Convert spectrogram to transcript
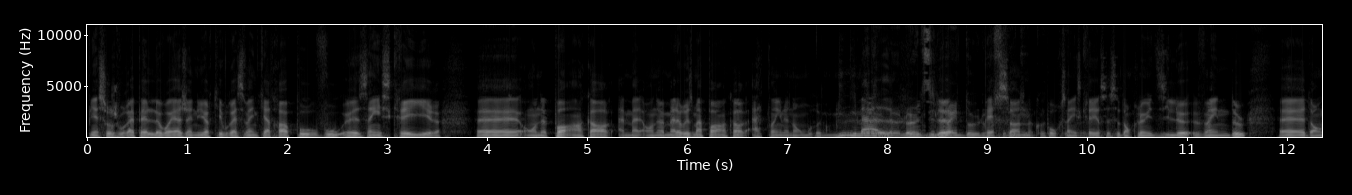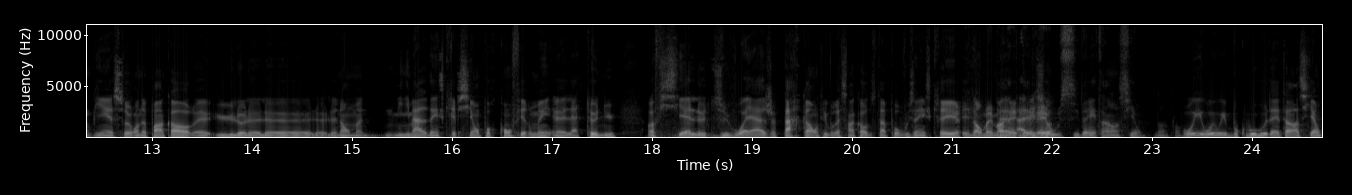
Bien sûr, je vous rappelle le voyage à New York, il vous reste 24 heures pour vous euh, inscrire. Euh, on n'a pas encore, on n'a malheureusement pas encore atteint le nombre minimal Le, le lundi, de le 22. là, personnes pour s'inscrire. C'est ça, donc lundi le 22. Euh, donc, bien sûr, on n'a pas encore eu le, nombre minimal d'inscriptions pour confirmer la tenue officielle du voyage. Par contre, il vous reste encore du temps pour vous inscrire. Énormément d'intérêt aussi, d'intention, fond. Oui, oui, beaucoup, beaucoup d'intentions,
